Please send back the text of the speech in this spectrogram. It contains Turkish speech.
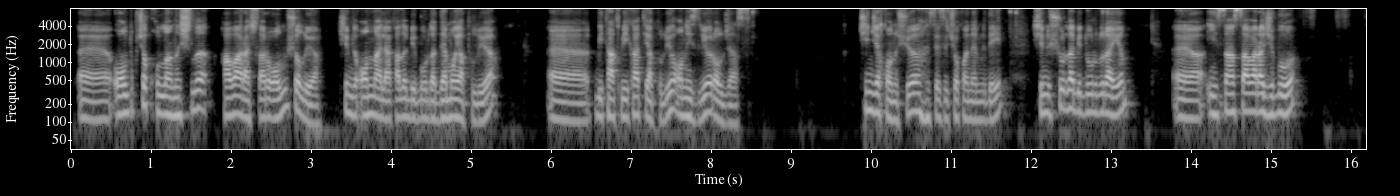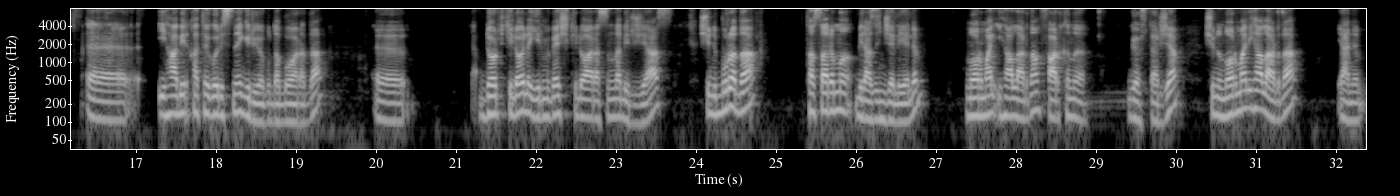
e, oldukça kullanışlı hava araçları olmuş oluyor. Şimdi onunla alakalı bir burada demo yapılıyor. E, bir tatbikat yapılıyor. Onu izliyor olacağız. Çince konuşuyor. Sesi çok önemli değil. Şimdi şurada bir durdurayım. E, insansız hava aracı bu. E, İHA 1 kategorisine giriyor bu da bu arada. E, 4 kilo ile 25 kilo arasında bir cihaz. Şimdi burada tasarımı biraz inceleyelim. Normal İHA'lardan farkını göstereceğim. Şimdi normal İHA'larda yani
